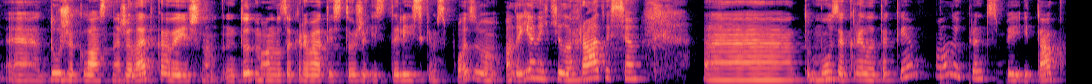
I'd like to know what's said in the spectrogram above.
Е, Дуже класна жилетка вийшла. Тут мало закриватись теж італійським способом, але я не хотіла гратися, е, тому закрила таким, але, в принципі, і так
